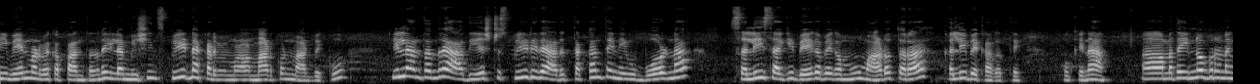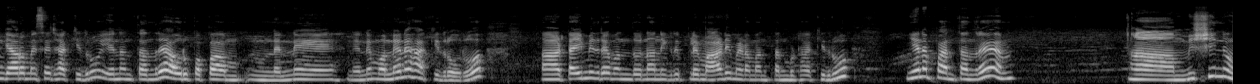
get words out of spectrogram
ನೀವೇನು ಮಾಡಬೇಕಪ್ಪ ಅಂತಂದರೆ, ಇಲ್ಲ ಮಿಷಿನ್ ಸ್ಪೀಡ್ನ ಕಡಿಮೆ ಮಾಡ್ಕೊಂಡು ಮಾಡಬೇಕು. ಇಲ್ಲ ಅಂತಂದರೆ ಅದು ಎಷ್ಟು ಸ್ಪೀಡ್ ಇದೆ ಅದಕ್ಕೆ ತಕ್ಕಂತೆ ನೀವು ಬೋರ್ಡ್ನ ಸಲೀಸಾಗಿ ಬೇಗ ಬೇಗ ಮೂವ್ ಮಾಡೋ ಥರ ಕಲಿಬೇಕಾಗತ್ತೆ. ಓಕೆನಾ? ಮತ್ತು ಇನ್ನೊಬ್ಬರು ನಂಗೆ ಯಾರೋ ಮೆಸೇಜ್ ಹಾಕಿದ್ರು, ಏನಂತಂದರೆ ಅವರು ಪಾಪ ನೆನ್ನೆ ನೆನ್ನೆ ಮೊನ್ನೆನೇ ಹಾಕಿದ್ರು ಅವರು. ಟೈಮ್ ಇದ್ದರೆ ಒಂದು ನನಗೆ ರಿಪ್ಲೈ ಮಾಡಿ ಮೇಡಮ್ ಅಂತ ಅಂದ್ಬಿಟ್ಟು ಹಾಕಿದರು. ಏನಪ್ಪ ಅಂತಂದರೆ ಮಿಷಿನು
